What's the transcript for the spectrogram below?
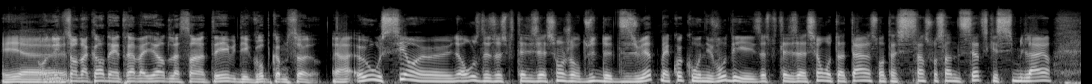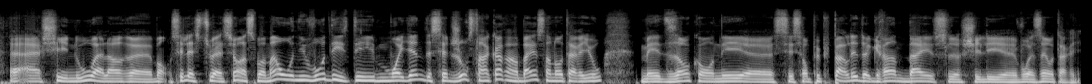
Et euh, On est, ils sont d'accord d'un travailleur de la santé et des groupes comme ça. là. Euh, eux aussi ont une hausse des hospitalisations aujourd'hui de 18, mais quoi qu'au niveau des hospitalisations au total sont à 677, ce qui est similaire euh, à chez nous. Alors, euh, bon, c'est la situation en ce moment. Au niveau des, des moyennes de 7 jours, c'est encore en baisse en Ontario, mais disons qu'on est, euh, c'est, on peut plus parler de grande baisse là, chez les voisins ontariens.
